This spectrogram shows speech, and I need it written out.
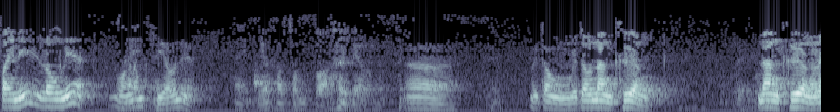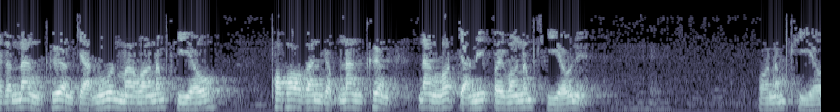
ไปนี้ลงเนี้ยวังน้ำเขียวเนี่ยใช่เดี๋ยวเขาส่งต่อให้เร็วเออ ไม่ต้องไม่ต้องนั่งเครื่อง นั่งเครื่องแล้วก็นั่งเครื่องจากนู้นมาวังน้ำเขียว พอๆกันกับนั่งเครื่อง นั่งรถจากนี้ไปวังน้ำเขียวเนี่ยวังน้ำเขียว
